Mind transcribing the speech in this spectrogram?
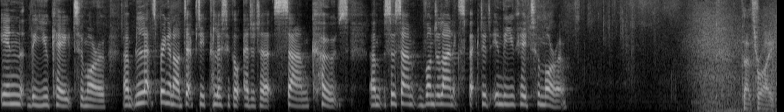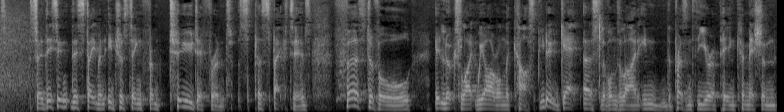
in the UK tomorrow. Um, let's bring in our deputy political editor, Sam Coates. Um, so, Sam, von der Leyen expected in the UK tomorrow. That's right. So this in, this statement interesting from two different perspectives. First of all, it looks like we are on the cusp. You don't get Ursula von der Leyen in the president of the European Commission.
